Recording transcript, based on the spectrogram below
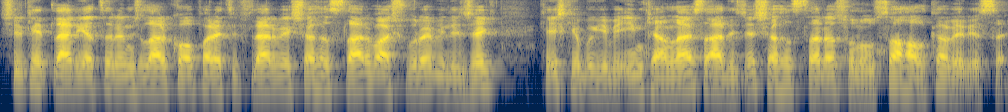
Şirketler, yatırımcılar, kooperatifler ve şahıslar başvurabilecek. Keşke bu gibi imkanlar sadece şahıslara sunulsa halka verilse.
